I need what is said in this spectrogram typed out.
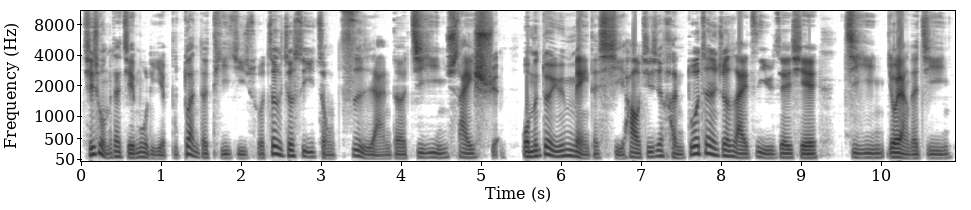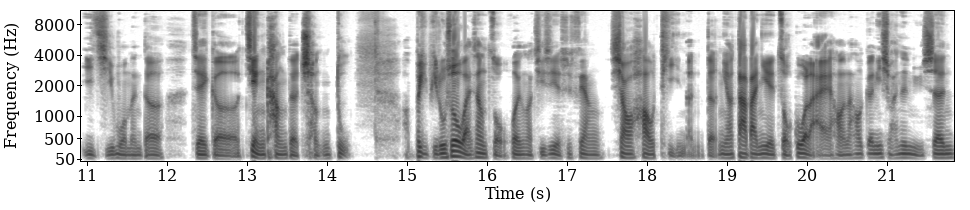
其实我们在节目里也不断的提及说，这个就是一种自然的基因筛选。我们对于美的喜好，其实很多真的就是来自于这些基因优良的基因，以及我们的这个健康的程度。比比如说晚上走婚啊，其实也是非常消耗体能的。你要大半夜走过来哈，然后跟你喜欢的女生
